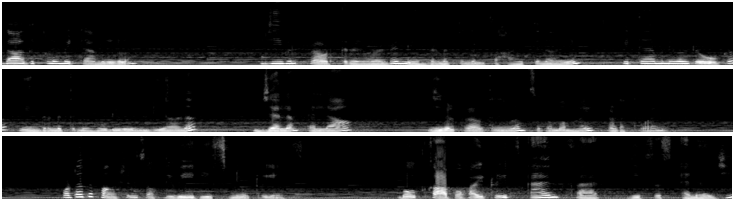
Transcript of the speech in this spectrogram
ധാതുക്കളും വിറ്റാമിനുകളും ജീവൽ പ്രവർത്തനങ്ങളുടെ നിയന്ത്രണത്തിനും സഹായത്തിനായും വിറ്റാമിനുകൾ രോഗ നിയന്ത്രണത്തിനും കൂടി വേണ്ടിയാണ് ജലം എല്ലാ ജീവൽ പ്രവർത്തനങ്ങളും സുഗമമായി നടക്കുവാനും. What are the functions of the various nutrients? Both carbohydrates and fat gives us energy.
